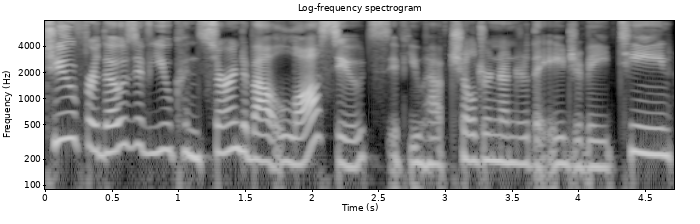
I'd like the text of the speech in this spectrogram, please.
Two, for those of you concerned about lawsuits, if you have children under the age of 18,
